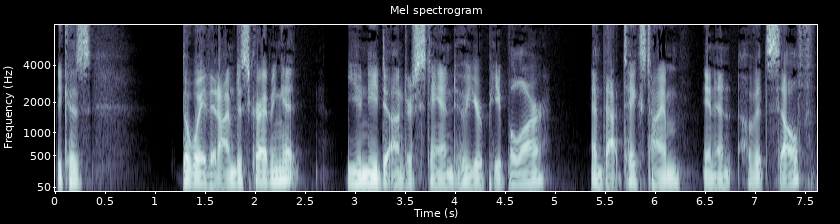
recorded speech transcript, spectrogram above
because the way that i'm describing it you need to understand who your people are. And that takes time in and of itself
